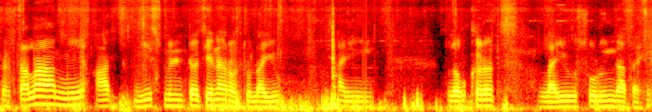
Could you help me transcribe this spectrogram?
तर चला मी आज वीस मिनिटंच येणार होतो लाईव्ह आणि लवकरच लाईव्ह सोडून जात आहे.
